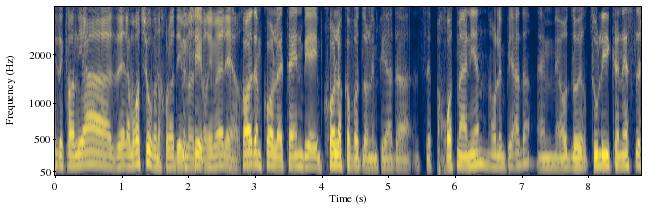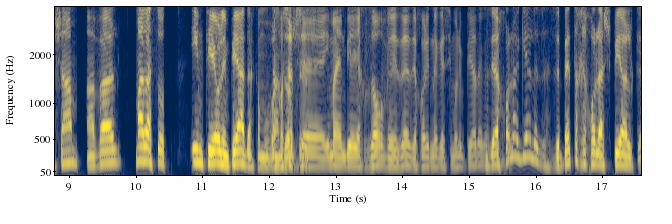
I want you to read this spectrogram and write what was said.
זה כבר נהיה, זה למרות שוב, אנחנו לא יודעים תקשיב, הדברים האלה יערכו. קודם כל, את ה-NBA, עם כל הכבוד לאולימפיאדה, זה פחות מעניין, האולימפיאדה. הם מאוד לא ירצו להיכנס לשם, אבל מה לעשות? אם תהיה אולימפיאדה, כמובן. אתה חושב. שאם ה-NBA יחזור וזה, זה יכול להתנגש עם אולימפיאדה גם? זה יכול להגיע לזה. זה בטח יכול להשפיע על אה,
